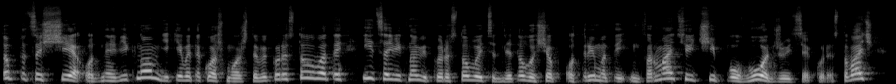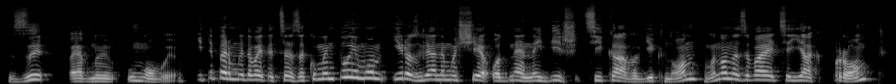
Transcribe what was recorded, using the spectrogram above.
Тобто це ще одне вікно, яке ви також можете використовувати, і це вікно використовується для того, щоб отримати інформацію, чи погоджується користувач з певною умовою. І тепер ми давайте це закоментуємо і розглянемо ще одне найбільш цікаве вікно. Воно називається як prompt.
